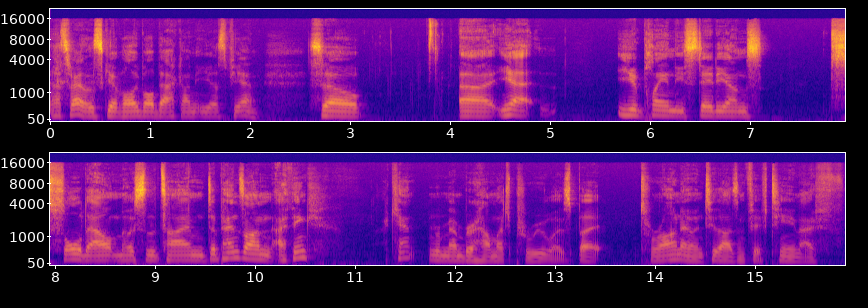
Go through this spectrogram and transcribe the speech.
That's right. Let's get volleyball back on ESPN. So, uh, yeah, you play in these stadiums sold out most of the time. Depends on, I think, I can't remember how much Peru was, but Toronto in 2015, I f-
